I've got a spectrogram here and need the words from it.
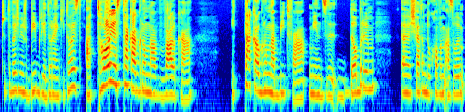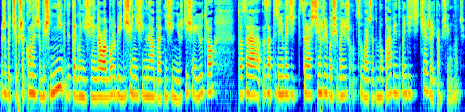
czy Ty weźmiesz Biblię do ręki. To jest, a to jest taka ogromna walka i taka ogromna bitwa między dobrym, światem duchowym, a złym, żeby Cię przekonać, żebyś nigdy tego nie sięgał, albo żebyś dzisiaj nie sięgnęła, bo jak nie sięgniesz dzisiaj, jutro, to za, za tydzień będzie coraz ciężej, bo się będziesz odsuwać od Boga, więc będzie Ci ciężej tam sięgnąć.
